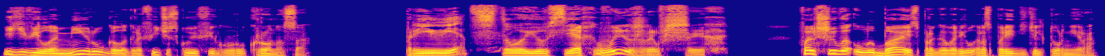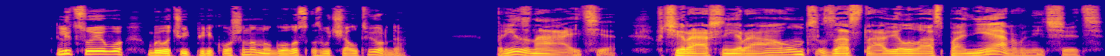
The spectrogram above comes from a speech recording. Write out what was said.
и явило миру голографическую фигуру Кроноса. «Приветствую всех выживших!» Фальшиво улыбаясь, проговорил распорядитель турнира. Лицо его было чуть перекошено, но голос звучал твердо. «Признайте, вчерашний раунд заставил вас понервничать.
